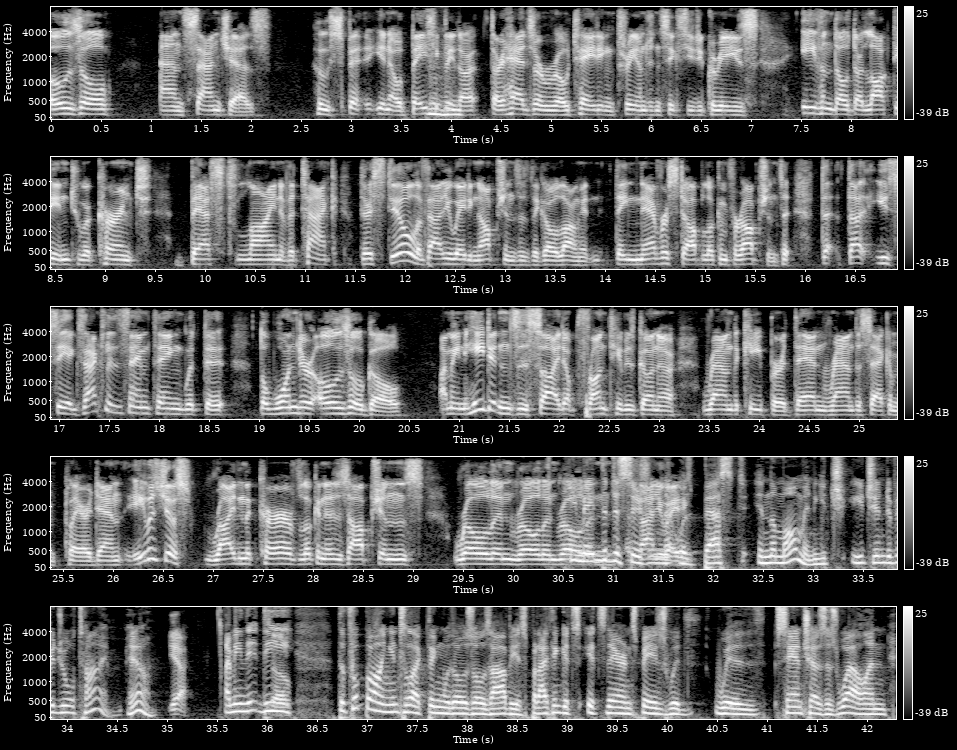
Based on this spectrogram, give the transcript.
Ozil and Sanchez, who sp- you know basically mm-hmm. their their heads are rotating 360 degrees, even though they're locked into a current best line of attack. They're still evaluating options as they go along, and they never stop looking for options. That, that, you see exactly the same thing with the the Wonder Ozil goal. I mean, he didn't decide up front he was going to round the keeper, then round the second player down. He was just riding the curve, looking at his options, rolling, rolling, rolling. he made the decision that was best in the moment each each individual time. Yeah. yeah. I mean the the, So- the footballing intellect thing with Ozil is obvious, but I think it's it's there in spades with with Sanchez as well. And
